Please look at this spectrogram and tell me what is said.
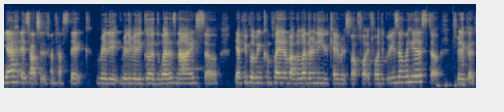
Yeah, it's absolutely fantastic. Really, really, really good. The weather's nice. So yeah, people have been complaining about the weather in the UK, but it's about 44 degrees over here, so it's really good.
